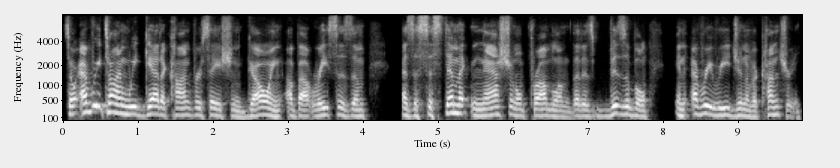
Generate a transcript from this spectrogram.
So every time we get a conversation going about racism as a systemic national problem that is visible in every region of a country,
